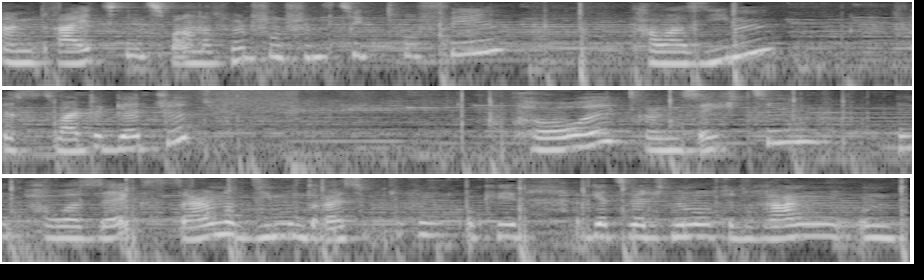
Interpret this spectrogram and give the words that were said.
Rang 13, 255 Trophäen, Power 7, das zweite Gadget. Cold, Rang 16 und Power 6, 337 Trophäen. Okay, ab jetzt werde ich nur noch den Rang und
